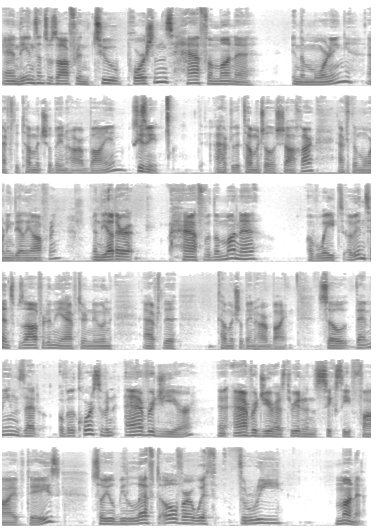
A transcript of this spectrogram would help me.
And the incense was offered in two portions, half a mana in the morning after the Tamid shel Bein Ha'arbayim. Excuse me, after the Tamid shel Shachar, after the morning daily offering. And the other half of the mana of weight of incense was offered in the afternoon after the Tamid shel Bein Ha'arbayim. So that means that over the course of an average year, an average year has 365 days, so you'll be left over with three mana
